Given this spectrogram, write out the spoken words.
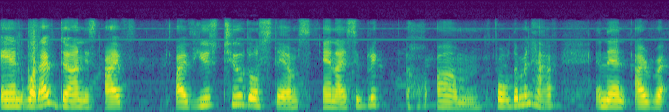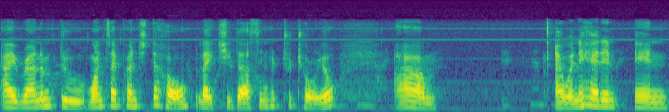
And what I've done is I've I've used two of those stems and I simply um, fold them in half and then I, I ran them through, once I punched the hole like she does in her tutorial, um, I went ahead and, and,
